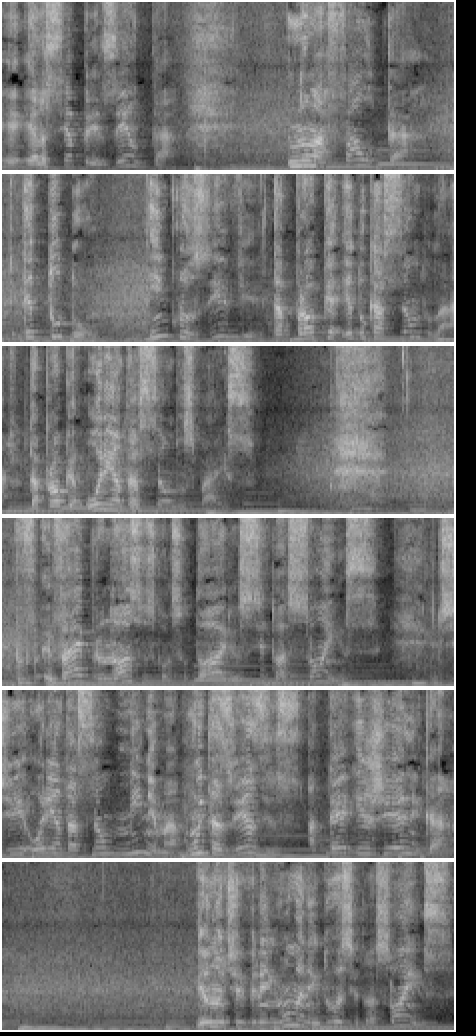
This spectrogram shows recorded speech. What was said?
é, ela se apresenta numa falta de tudo, inclusive da própria educação do lar, da própria orientação dos pais. Vai para os nossos consultórios situações de orientação mínima, muitas vezes até higiênica eu não tive nenhuma nem duas situações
